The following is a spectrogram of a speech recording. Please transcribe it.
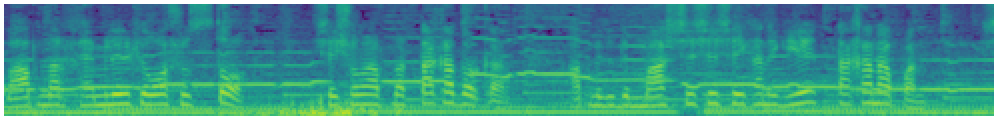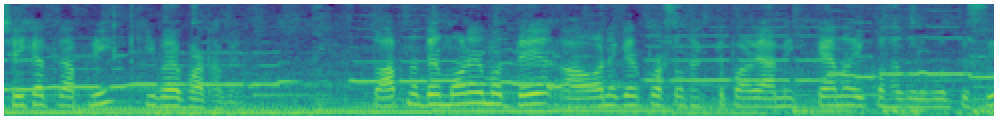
বা আপনার ফ্যামিলির কেউ অসুস্থ, সেই সময় আপনার টাকা দরকার। আপনি যদি মাস শেষে সেইখানে গিয়ে টাকা না পান, সেই ক্ষেত্রে আপনি কীভাবে পাঠাবেন? তো আপনাদের মনের মধ্যে অনেকের প্রশ্ন থাকতে পারে, আমি কেন এই কথাগুলো বলতেছি?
